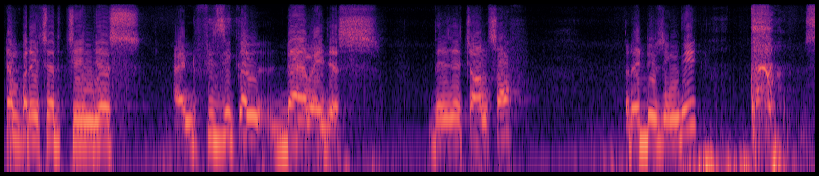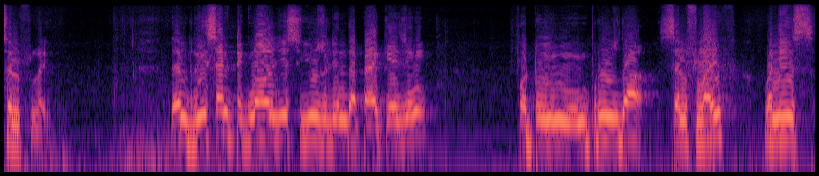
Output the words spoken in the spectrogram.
temperature changes and physical damages. There is a chance of reducing the shelf life. Then recent technologies used in the packaging for to improve the shelf life. One is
